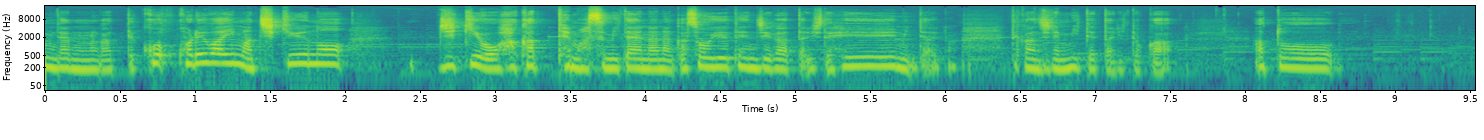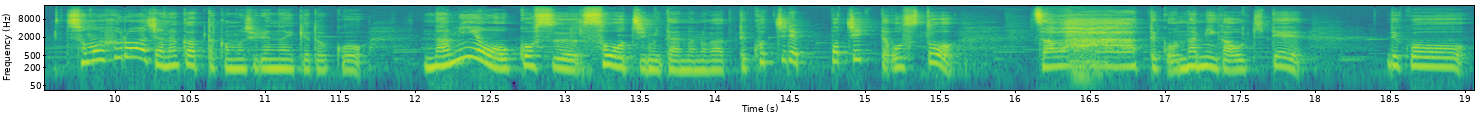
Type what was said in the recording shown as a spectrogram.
みたいなのがあってここれは今地球の時期を測ってますみたいななんかそういう展示があったりしてへえみたいなって感じで見てたりとか。あとそのフロアじゃなかったかもしれないけどこう波を起こす装置みたいなのがあってこっちでポチって押すとザワーってこう波が起きてでこ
